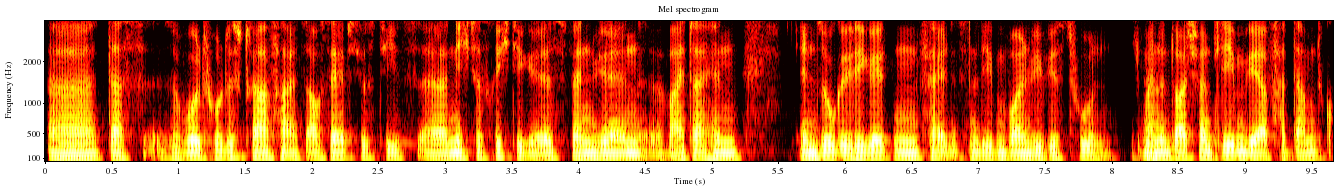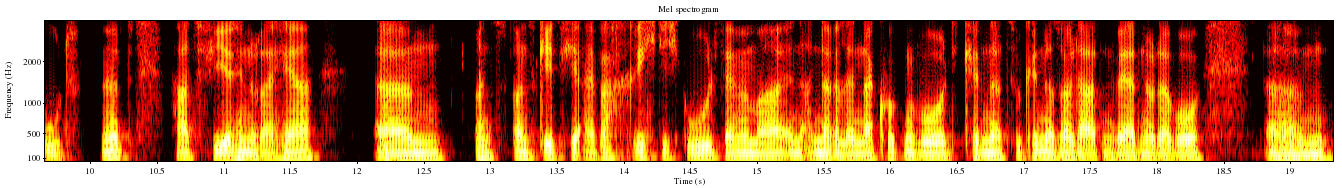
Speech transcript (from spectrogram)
äh, dass sowohl Todesstrafe als auch Selbstjustiz äh, nicht das Richtige ist, wenn wir in, weiterhin in so geregelten Verhältnissen leben wollen, wie wir es tun. Ich meine, in Deutschland leben wir ja verdammt gut. Ne? Hartz IV hin oder her. Ähm, uns, uns geht's hier einfach richtig gut, wenn wir mal in andere Länder gucken, wo die Kinder zu Kindersoldaten werden oder wo ähm,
